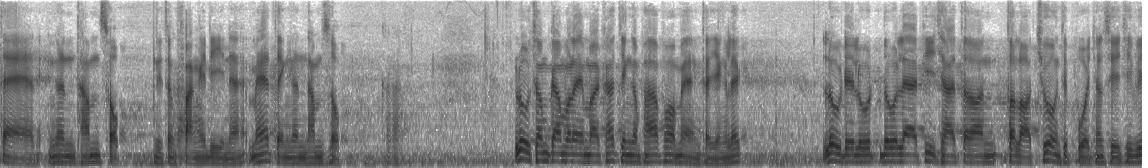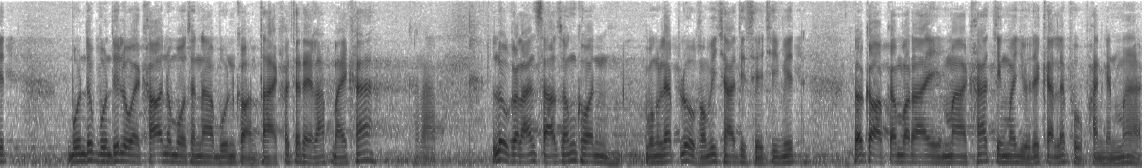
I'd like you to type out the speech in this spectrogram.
แต่เงินทำศพนี่ต้องฟังให้ดีนะ แม้แต่เงินทำศพครับลูกทำกรรมอะไรมาคะจึงกำพร้าพ่อแม่ตั้งแต่ยังเล็ก ลูกได้รู้ดูแลพี่ชายตลอดตลอดช่วงที่ป่วยจนเสียชีวิต บุญทุกบุญที่ลูกให้เขาอนุโมทนาบุญก่อนตายเขาจะได้รับไหมคะครับ ลูกกับหลานสาวสองคนวงเล็บลูกของพี่ชายที่เสียชีวิตประกอบกรรมอะไรมาคะจึงมาอยู่ด้วยกันและผูกพันกันมาก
